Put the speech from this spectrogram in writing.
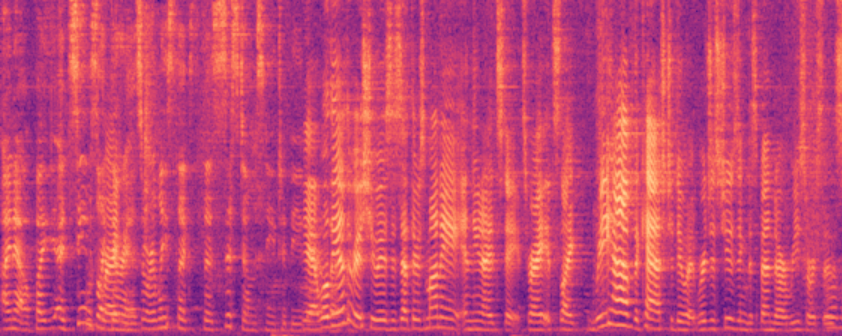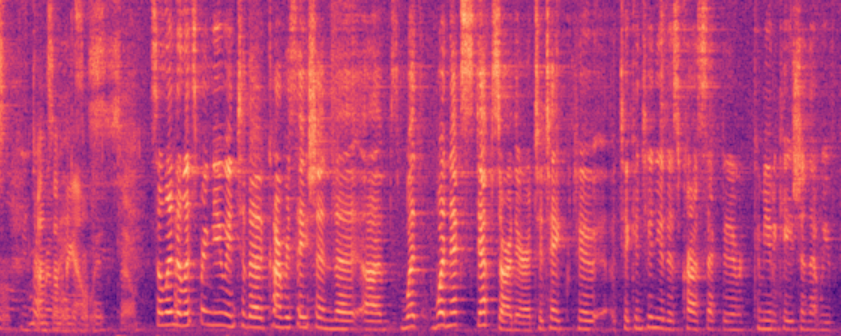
I know, but it seems like there right. is, or at least the, the systems need to be there. yeah. Well, the other issue is is that there's money in the United States, right? It's like we have the cash to do it. We're just choosing to spend our resources on something ways. else. So. So Linda, let's bring you into the conversation, the, uh, what, what next steps are there to take, to, to continue this cross-sector communication that we've s-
